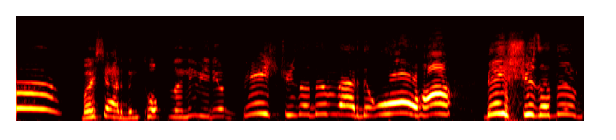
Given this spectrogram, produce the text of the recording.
Başardım. Topla ne veriyor? 500 adım verdi. Oha! 500 adım.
